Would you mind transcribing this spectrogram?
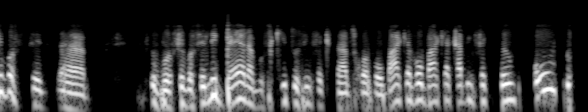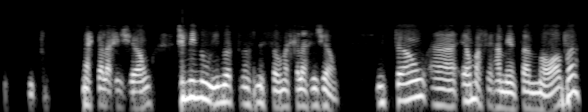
se você, uh, se você libera mosquitos infectados com a Wolbachia, a Wolbachia acaba infectando outros mosquitos naquela região, diminuindo a transmissão naquela região. Então, uh, é uma ferramenta nova,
